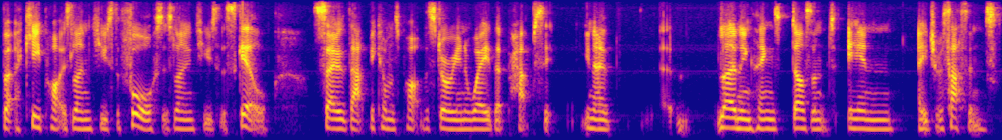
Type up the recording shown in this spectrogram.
but a key part is learning to use the Force, is learning to use the skill. So that becomes part of the story in a way that perhaps it, you know, learning things doesn't in Age of Assassins.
